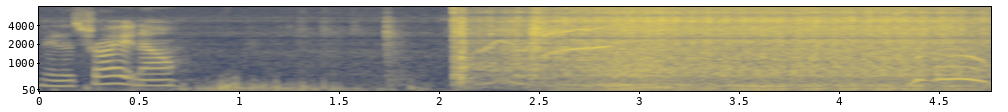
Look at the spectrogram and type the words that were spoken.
We're gonna try it now. Woohoo!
